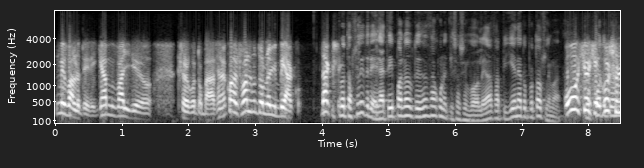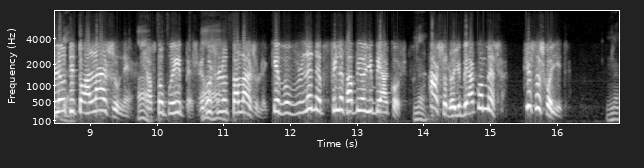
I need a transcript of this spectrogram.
μην βάλω τη δικιά, μην βάλει ο- ξέρω εγώ τον Παναθηναϊκό, ας βάλουμε τον Ολυμπιακό. Εντάξει. Πρωταθλήτρια, γιατί είπαν ότι δεν θα έχουν κλειστά συμβόλαια, θα πηγαίνει από το πρωτάθλημα. Όχι, όχι, Οπότε εγώ το σου λέω ίδιο. ότι το αλλάζουν Α. σε αυτό που είπες. Εγώ Α, σου α. λέω ότι το αλλάζουν. Και β- λένε, φίλε, θα μπει ο Ολυμπιακός. Ναι. Ας τον Ολυμπιακό μέσα. Ποιος θα ασχολείται; Ναι.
